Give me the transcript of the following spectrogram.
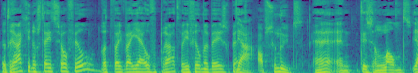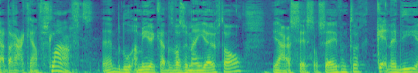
Het raakt je nog steeds zoveel? Wat, waar, waar jij over praat, waar je veel mee bezig bent? Ja, absoluut. En het is een land, ja, daar raak je aan verslaafd. Ik bedoel, Amerika, dat was in mijn jeugd al. Jaren 60, 70. Kennedy,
